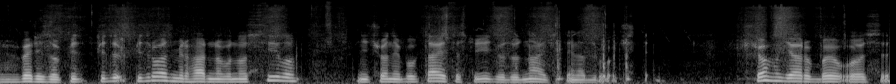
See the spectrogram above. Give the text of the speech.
вирізав під, під, під розмір, гарно воно сіло нічого не бовтається, стоїть від одна частина друга частина. З чого я робив ось е,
